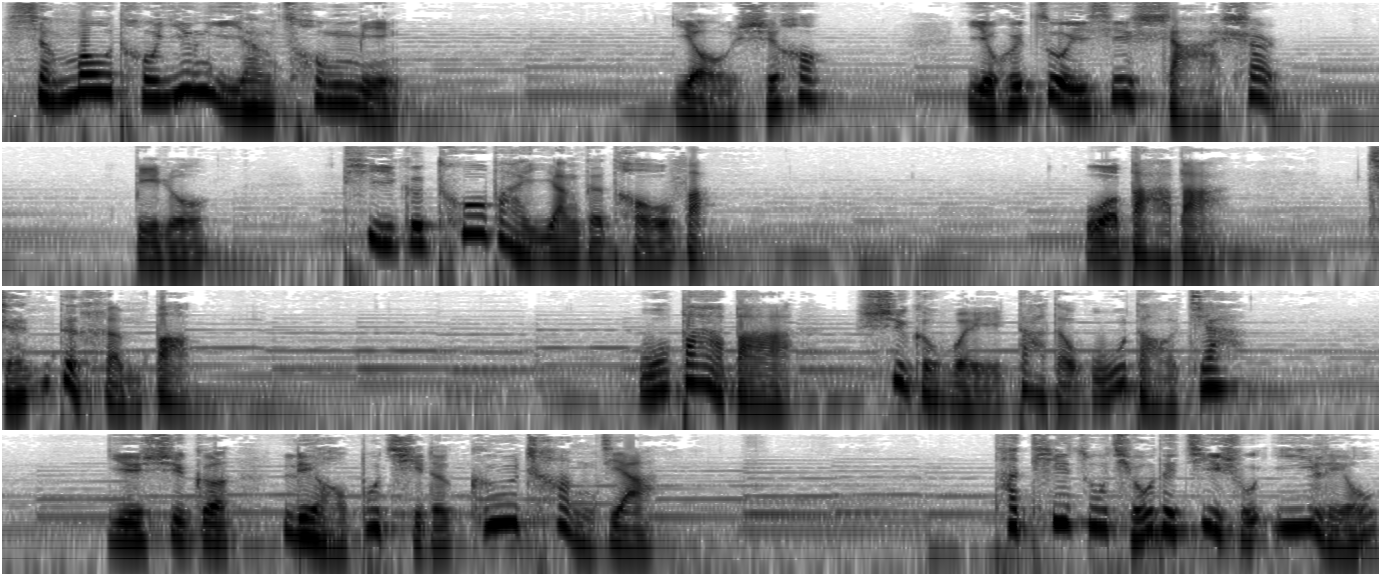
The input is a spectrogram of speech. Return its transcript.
像猫头鹰一样聪明。有时候，也会做一些傻事儿，比如剃一个拖把一样的头发。我爸爸真的很棒。我爸爸是个伟大的舞蹈家，也是个了不起的歌唱家。他踢足球的技术一流，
